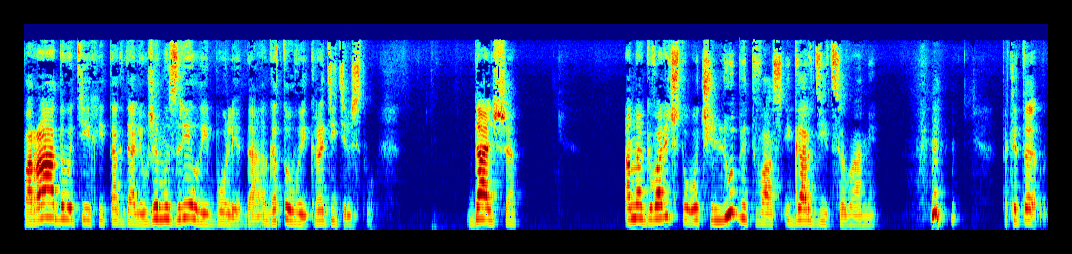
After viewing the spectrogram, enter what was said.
Порадовать их и так далее. Уже мы зрелые более, да, готовые к родительству. Дальше. Она говорит, что очень любит вас и гордится вами. Так это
